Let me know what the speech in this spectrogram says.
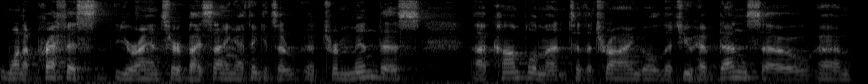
want to preface your answer by saying I think it's a, a tremendous uh, compliment to the triangle that you have done so. Um,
